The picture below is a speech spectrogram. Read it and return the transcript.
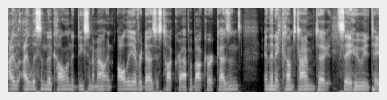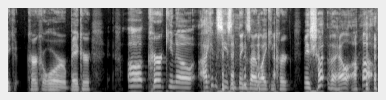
I I listen to Colin a decent amount, and all he ever does is talk crap about Kirk Cousins, and then it comes time to say who we take, Kirk or Baker. Oh, Kirk, you know, I can see some things I like in Kirk. I mean, shut the hell up!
